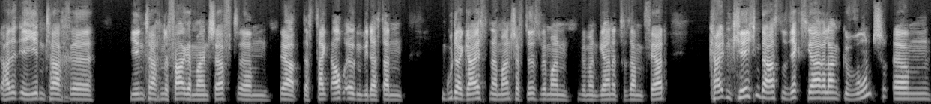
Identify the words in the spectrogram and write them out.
hattet ihr jeden Tag, äh, jeden Tag eine Fahrgemeinschaft. Ähm, ja, das zeigt auch irgendwie, dass dann ein guter Geist in der Mannschaft ist, wenn man, wenn man gerne zusammen fährt. Kaltenkirchen, da hast du sechs Jahre lang gewohnt. Ähm,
